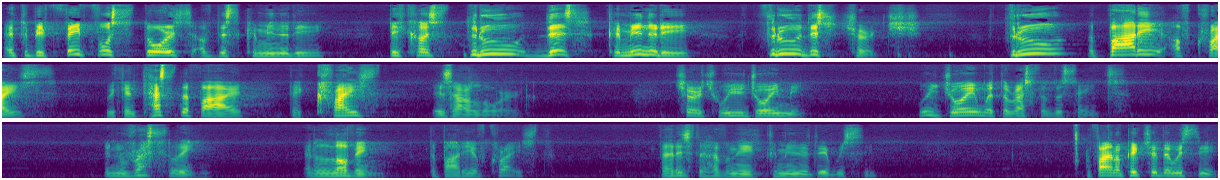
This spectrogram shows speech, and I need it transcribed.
and to be faithful stewards of this community, because through this community, through this church, through the body of Christ, we can testify that Christ is our Lord. Church, will you join me? Will you join with the rest of the saints? in wrestling and loving the body of Christ. That is the heavenly community we see. The final picture that we see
